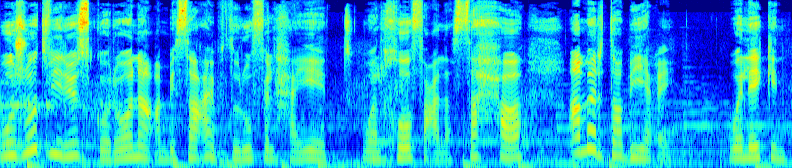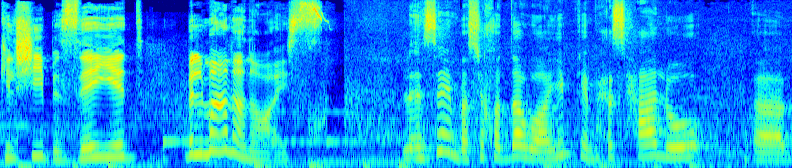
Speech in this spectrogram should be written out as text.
وجود فيروس كورونا عم بيصعب ظروف الحياة والخوف على الصحة أمر طبيعي ولكن كل شيء بالزايد بالمعنى ناقص. الإنسان بس ياخذ دواء يمكن بحس حاله آه،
